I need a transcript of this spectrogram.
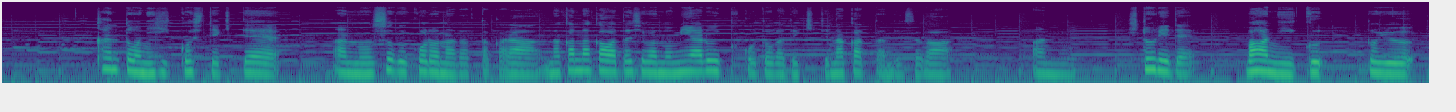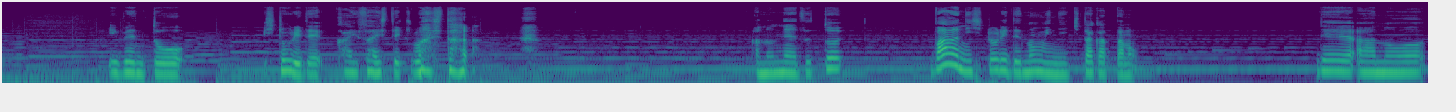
関東に引っ越してきて、あの、すぐコロナだったから、なかなか私は飲み歩くことができてなかったんですが、あの、一人でバーに行くというイベントを一人で開催してきました あのね、ずっとバーに一人で飲みに行きたかったの。で、あの、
